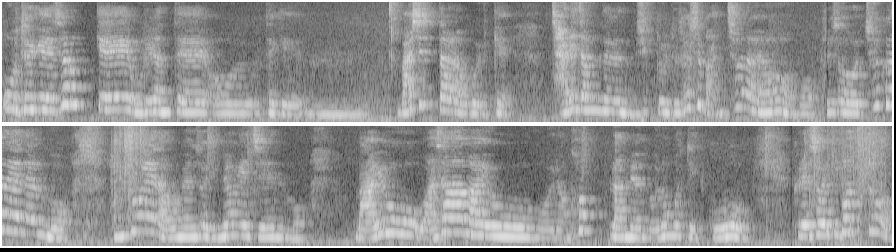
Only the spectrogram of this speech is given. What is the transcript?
어, 되게 새롭게 우리한테 어, 되게 음, 맛있다라고 이렇게 자리 잡는 음식들도 사실 많잖아요. 뭐 그래서 최근에는 뭐 방송에 나오면서 유명해진 뭐 마요 와사 마요 뭐 이런 컵라면 뭐 이런 것도 있고 그래서 이것도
